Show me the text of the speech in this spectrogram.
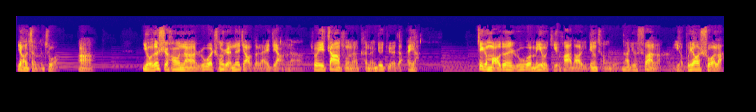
要怎么做啊？有的时候呢，如果从人的角度来讲呢，作为丈夫呢，可能就觉得，哎呀，这个矛盾如果没有激化到一定程度，那就算了，也不要说了。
